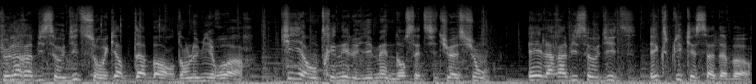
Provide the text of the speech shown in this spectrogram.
Que l'Arabie saoudite se regarde d'abord dans le miroir. Qui a entraîné le Yémen dans cette situation? Et l'Arabie saoudite Expliquez ça d'abord.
